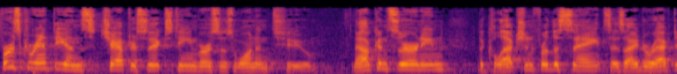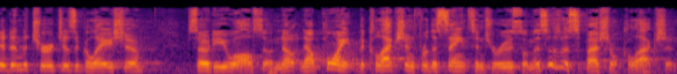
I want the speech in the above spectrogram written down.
1 Corinthians chapter 16 verses 1 and 2. Now concerning the collection for the saints as I directed in the churches of Galatia, so do you also. No, now point the collection for the saints in Jerusalem. This is a special collection.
